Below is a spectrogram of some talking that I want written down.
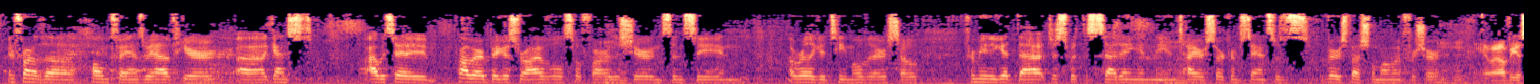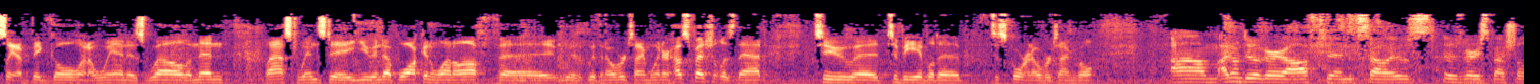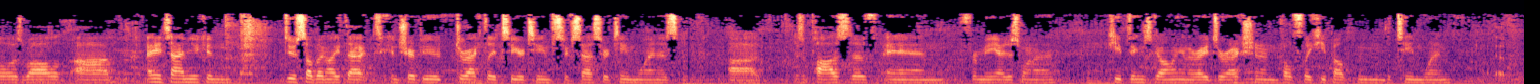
in front of the home fans we have here uh, against, I would say, probably our biggest rival so far this year in Cincy and a really good team over there. So for me to get that just with the setting and the entire circumstance was a very special moment for sure. Mm-hmm. Know, obviously a big goal and a win as well. And then last Wednesday, you end up walking one off uh, with, with an overtime winner. How special is that to uh, to be able to, to score an overtime goal? Um, I don't do it very often, so it was it was very special as well. Uh, anytime you can do something like that to contribute directly to your team's success or team win is uh, is a positive. And for me, I just want to keep things going in the right direction and hopefully keep helping the team win.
